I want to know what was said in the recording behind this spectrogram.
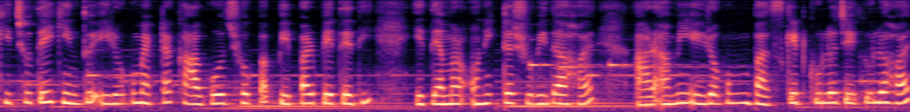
কিছুতেই কিন্তু এরকম একটা কাগজ হোক বা পেপার পেতে দিই, এতে আমার অনেকটা সুবিধা হয়। আর আমি এই রকম বাস্কেটগুলো যেগুলো হয়,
